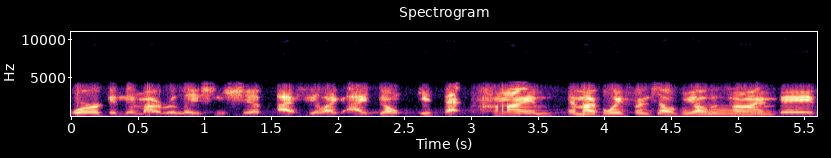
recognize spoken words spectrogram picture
work and then my relationship. I feel like I don't get that time. And my boyfriend tells me all mm. the time, babe,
